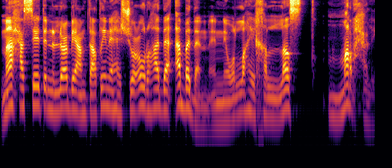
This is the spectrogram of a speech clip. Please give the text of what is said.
ما حسيت إنه اللعبة عم تعطيني هالشعور هذا ابدا إني والله خلصت مرحلة.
